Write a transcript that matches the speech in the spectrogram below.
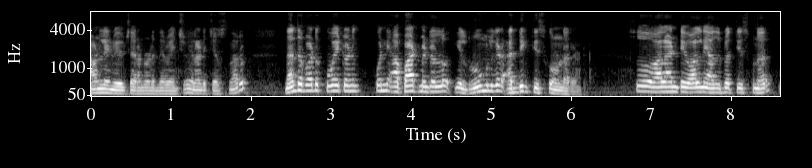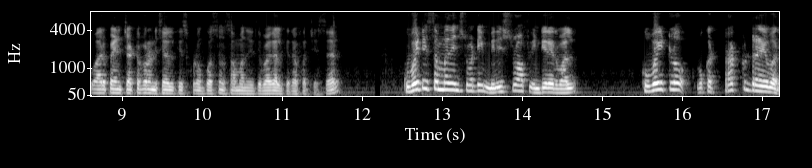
ఆన్లైన్ వ్యభిచారం కూడా నిర్వహించడం ఇలాంటివి చేస్తున్నారు. దాంతోపాటు కువైట్లోని కొన్ని అపార్ట్మెంట్లలో వీళ్ళు రూములు కూడా అద్దెకి తీసుకొని ఉన్నారంట. సో అలాంటి వాళ్ళని అదుపులో తీసుకున్నారు. వారిపైన చట్టపరమైన చర్యలు తీసుకోవడం కోసం సంబంధిత విభాగాలకి రెఫర్ చేశారు. కువైట్కి సంబంధించినటువంటి మినిస్టర్ ఆఫ్ ఇంటీరియర్ వాళ్ళు కువైట్లో ఒక ట్రక్ డ్రైవర్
